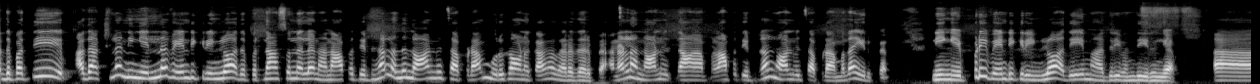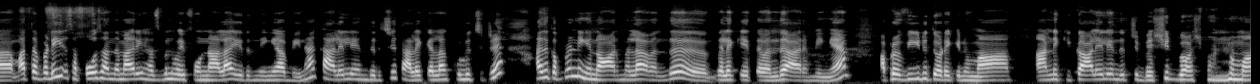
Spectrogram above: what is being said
அதை பற்றி அது ஆக்சுவலாக நீங்கள் என்ன வேண்டிக்கிறீங்களோ அதை பற்றி நான் சொன்னல நான் நாற்பத்தி எட்டு நாள் வந்து நான்வெஜ் சாப்பிடாம முருகா உனக்காக விரதம் இருப்பேன். அதனால் நான் நான்வெஜ் நாற்பத்தி எட்டு நாள் நான்வெஜ் சாப்பிடாம தான் இருப்பேன். நீங்கள் எப்படி வேண்டிக்கிறீங்களோ அதே மாதிரி வந்து இருங்க. மற்றபடி சப்போஸ் அந்த மாதிரி ஹஸ்பண்ட் ஒய்ஃப் ஒன்னாலாம் இருந்தீங்க அப்படின்னா காலையில எழுந்திரிச்சு தலைக்கெல்லாம் குளிச்சுட்டு அதுக்கப்புறம் நீங்க நார்மலா வந்து விளக்கேத்த வந்து ஆரம்பிங்க. அப்புறம் வீடு துடைக்கணுமா? அன்னைக்கு காலையில எந்திரிச்சு பெட்ஷீட் வாஷ் பண்ணணுமா?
